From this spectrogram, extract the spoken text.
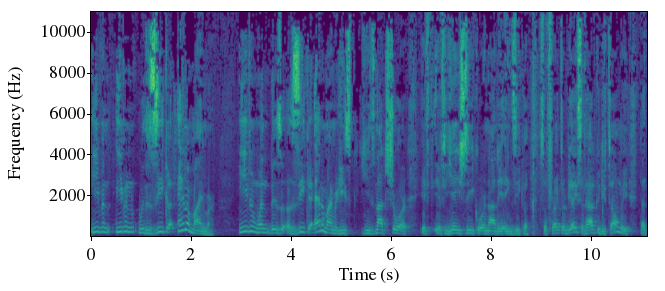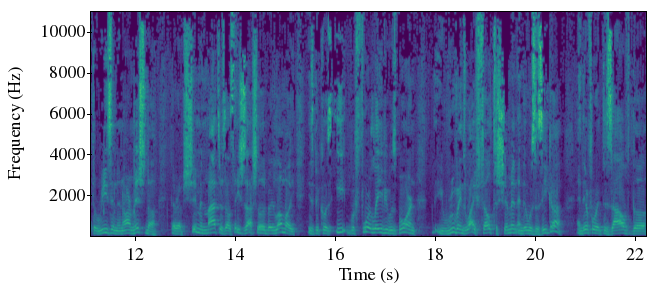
even even with Zika and a mimer even when there's a Zika and a Mimer, he's, he's not sure if, if Yesh Zika or not Ain Zika. So Rabbi Yosef, how could you tell me that the reason in our Mishnah that Rab Shimon matters al is because he, before Levi was born, Reuven's wife fell to Shimon and there was a Zika, and therefore it dissolved the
